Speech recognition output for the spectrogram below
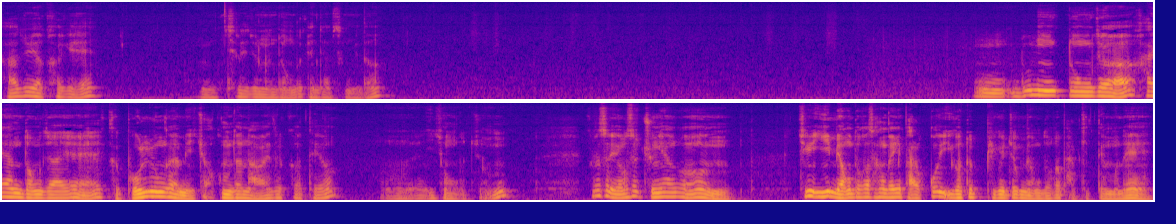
아주 약하게 음, 칠해주는 정도 괜찮습니다. 음, 눈 동자, 하얀 동자의 그 볼륨감이 조금 더 나와야 될 것 같아요. 어, 이 정도쯤. 그래서 여기서 중요한 건 지금 이 명도가 상당히 밝고 이것도 비교적 명도가 밝기 때문에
